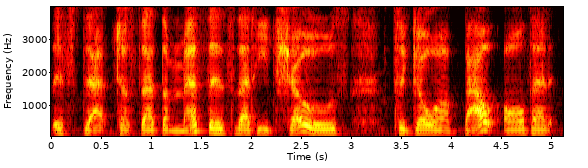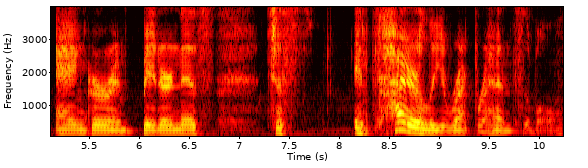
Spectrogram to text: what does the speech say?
it's that just that the methods that he chose to go about all that anger and bitterness just entirely reprehensible.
